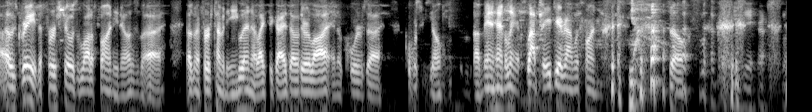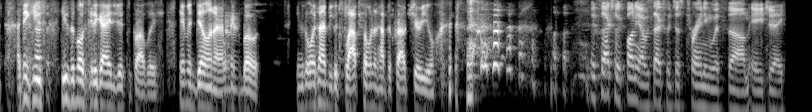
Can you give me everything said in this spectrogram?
Uh, it was great. The first show was a lot of fun. You know, was, uh, that was my first time in England. I like the guys out there a lot, and of course, uh, of course, you know, uh, manhandling and slapping AJ around was fun. so I think he's he's the most hated guy in jiu-jitsu probably. Him and Dylan, I think both. He was the only time you could slap someone and have the crowd cheer you. It's actually funny. I was actually just training with um, AJ.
